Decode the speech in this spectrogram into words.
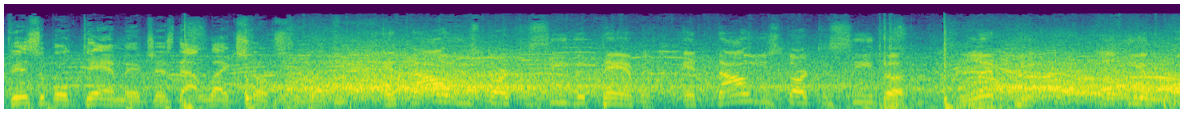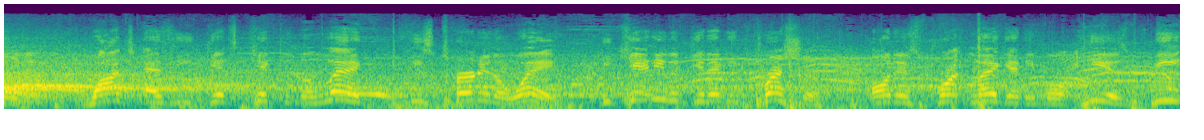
visible damage as that leg starts to redden. And now you start to see the damage. And now you start to see the limping of the opponent. Watch as he gets kicked in the leg, he's turning away. He can't even get any pressure on his front leg anymore. He is beat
